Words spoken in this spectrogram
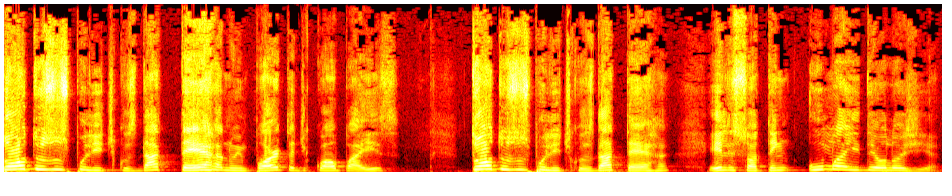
Todos os políticos da Terra, não importa de qual país, todos os políticos da Terra, eles só têm uma ideologia,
